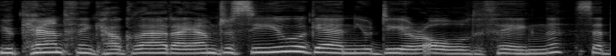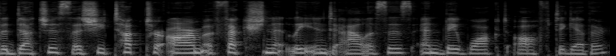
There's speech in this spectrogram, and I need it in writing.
You can't think how glad I am to see you again, you dear old thing, said the Duchess as she tucked her arm affectionately into Alice's and they walked off together.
